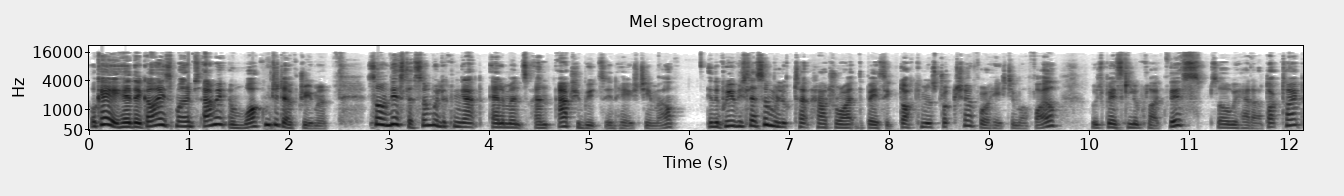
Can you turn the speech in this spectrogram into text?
Okay, hey there guys, my name's Amit and welcome to DevDreamer. So in this lesson we're looking at elements and attributes in HTML. In the previous lesson we looked at how to write the basic document structure for a HTML file, which basically looked like this. So we had our doc type,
